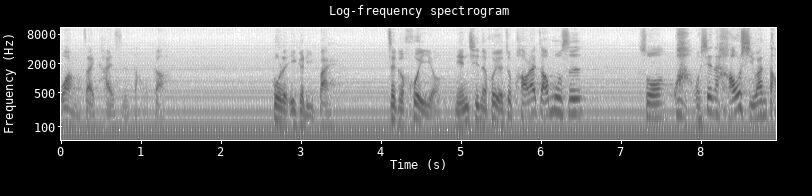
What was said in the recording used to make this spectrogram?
望，再开始祷告。”过了一个礼拜，这个会友年轻的会友就跑来找牧师，说：“哇，我现在好喜欢祷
